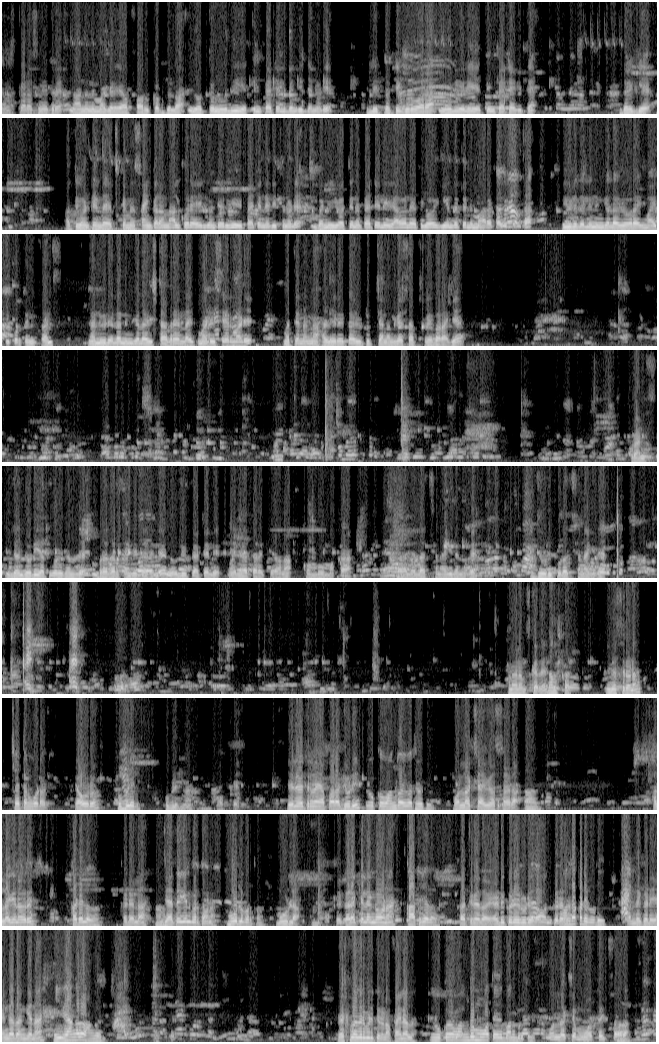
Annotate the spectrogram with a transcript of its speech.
ನಮಸ್ಕಾರ ಸ್ನೇಹಿತರೆ, ನಾನು ನಿಮ್ಮ ಗೆಳೆಯ ಫಾರೂಕ್ ಅಬ್ದುಲ್ಲಾ. ಇವತ್ತು ನೂಲಿ ಎತ್ತಿನ ಪೇಟೆಯಲ್ಲಿ ಬಂದಿದ್ದೆ ನೋಡಿ. ಇಲ್ಲಿ ಪ್ರತಿ ಗುರುವಾರ ನೂಲಿಯಲ್ಲಿ ಎತ್ತಿನ ಪೇಟೆ ಆಗುತ್ತೆ. ಬೆಳಿಗ್ಗೆ ಹತ್ತು ಗಂಟೆಯಿಂದ ಹೆಚ್ಚು ಕಮ್ಮಿ ಸಾಯಂಕಾಲ ನಾಲ್ಕೂವರೆ, ಐದು ಗಂಟೆವರೆಗೂ ಈ ಪೇಟೆ ನಡೀತು ನೋಡಿ. ಬನ್ನಿ, ಇವತ್ತಿನ ಪೇಟೆಯಲ್ಲಿ ಯಾವೆಲ್ಲ ಎತ್ತುಗಳು, ಏನು ರೀತಿಯಲ್ಲಿ ಮಾರಾಟ ಆಗುತ್ತೆ ಅಂತ ಈ ವಿಡಿಯೋದಲ್ಲಿ ನಿಮಗೆಲ್ಲ ವಿವರವಾಗಿ ಮಾಹಿತಿ ಕೊಡ್ತೀನಿ ಫ್ರೆಂಡ್ಸ್ ನನ್ನ ವಿಡಿಯೋ ಎಲ್ಲ ನಿಮಗೆಲ್ಲ ಇಷ್ಟ ಆದರೆ ಲೈಕ್ ಮಾಡಿ ಶೇರ್ ಮಾಡಿ. ಮತ್ತು ನನ್ನ ಹಳ್ಳಿ ರೈತ ಯೂಟ್ಯೂಬ್ ಚಾನಲ್ಗೆ ಸಬ್ಸ್ಕ್ರೈಬರ್ ಆಗಿ. ಫ್ರೆಂಡ್ಸ್ ಇಲ್ಲೊಂದು ಜೋಡಿ ಎತ್ತುಗಳಿದೆ ಅಂದ್ರೆ ಬ್ರದರ್ ತಂದಿದ್ದಾರೆ ಇಲ್ಲಿ ನೂಲಿ ಪೇಟೆಯಲ್ಲಿ ಏನ್ ಹೇಳ್ತಾರೆ ಕೇಳೋಣ ಕೊಂಬು ಮಕ್ಕ ಕಾಲೆಲ್ಲ ಚೆನ್ನಾಗಿದೆ ನೋಡಿ. ಜೋಡಿ ಕೂಡ ಚೆನ್ನಾಗಿದೆ. ಅಣ್ಣ ನಮಸ್ಕಾರ ನಮಸ್ಕಾರ. ನಿಮ್ಮ ಹೆಸರಣ್ಣ ಚೇತನ್ ಗೌಡ. ಯಾವರು? ಹುಬ್ಳಿ. ರೀ ಹುಬ್ಳಿನ? ಓಕೆ ಏನ್ ಹೇಳ್ತೀರ ವ್ಯಾಪಾರ ಜೋಡಿ? ಇವಕ್ಕೆ ಒಂದು ಐವತ್ತು ಹೇಳ್ತೀವಿ. ಒಂದ್ ಲಕ್ಷ ಐವತ್ ಸಾವಿರ. ಹಾಂ. ಅಲ್ಲಾಗೇನವ್ರಿ ಕಡೆಲ್ಲ ಅದಾವ. ಕಡೆಲ್ಲ ಜಾತೆಗೇನ್ ಬರ್ತಾವಣ ಮೂಡ್ಲ ಬರ್ತಾವ. ಮೂಡ್ಲ? ಓಕೆ ಗಳಕ್ಕೆಲ್ಲ ಹೆಂಗವಣ ಕಾತ್ರಿ ಅದಾವ. ಕಾತ್ರಿ ಅದಾವ. ಎರಡು ಕಡೆ ರೂಢಿ ಅದಾವ ಒಂದ್ ಕಡೆ ಒಂದ ಕಡೆ ರೂಢಿ ಐತಿ. ಒಂದೇ ಕಡೆ. ಹೆಂಗದ ಹಂಗೇನ? ಈಗ ಹೆಂಗದ ಹಂಗ ರೀ ಎಷ್ಟು ಬಂದ್ರೆ ಬಿಡ್ತೀರಣ್ಣ ಫೈನಲ್ ಇವಕ್ಕೆ ಒಂದು ಮೂವತ್ತೈದು ಬಂದ್ ಬಿಡ್ತೀವಿ ಒಂದ್ ಲಕ್ಷ ಮೂವತ್ತೈದು ಸಾವಿರ.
